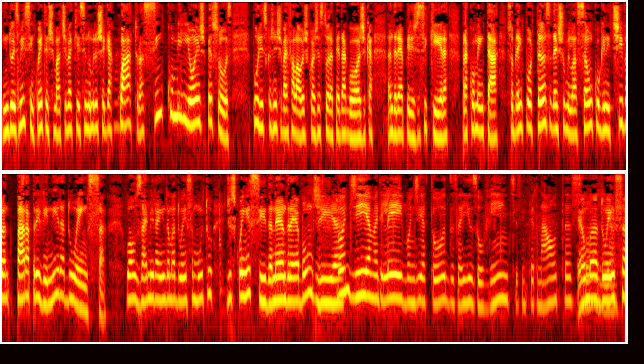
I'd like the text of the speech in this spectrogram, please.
Em 2050, a estimativa é que esse número chegue a 4 a 5 milhões de pessoas. Por isso que a gente vai falar hoje com a gestora pedagógica, Andréa Pires de Siqueira, para comentar sobre a importância da estimulação cognitiva para prevenir a doença o Alzheimer ainda é uma doença muito desconhecida, né, Andréia? Bom dia. Bom dia, Marilei. Bom dia a todos aí, os ouvintes, internautas. É uma doença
